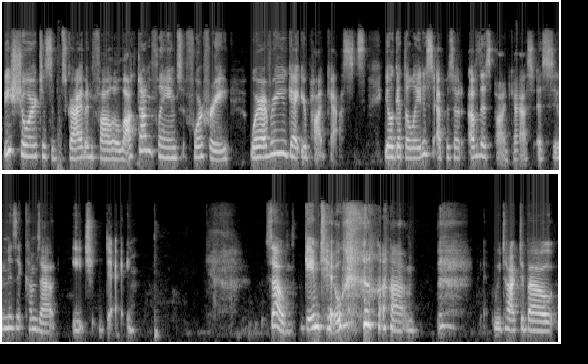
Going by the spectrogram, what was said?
Be sure to subscribe and follow Locked On Flames for free wherever you get your podcasts. You'll get the latest episode of this podcast as soon as it comes out each day. So, game two, um, we talked about,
